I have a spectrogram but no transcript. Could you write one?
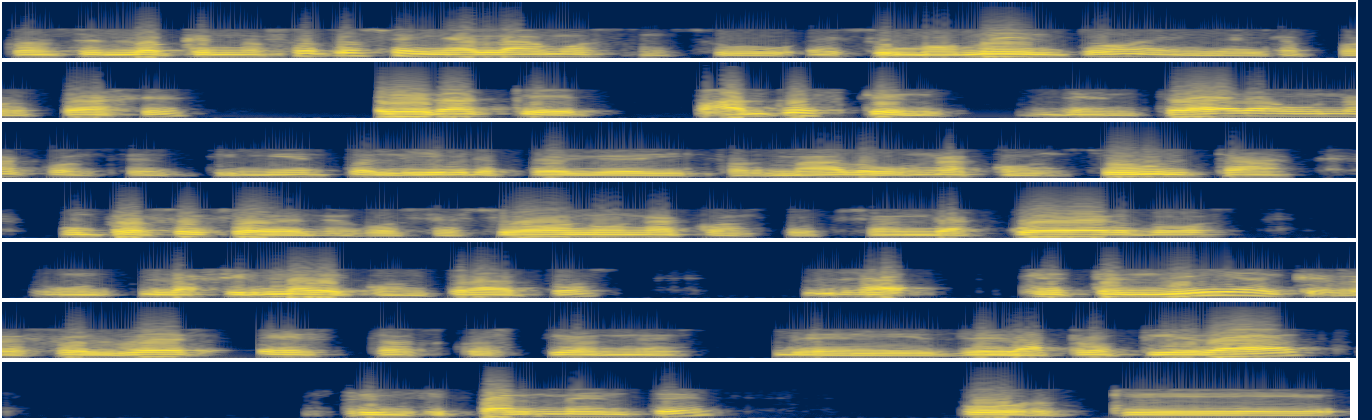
Entonces, lo que nosotros señalamos en su, en su momento, en el reportaje, era que antes que de entrar a un consentimiento libre, previo e informado, una consulta, un proceso de negociación, una construcción de acuerdos, la firma de contratos, la, que tenían que resolver estas cuestiones de, la propiedad, principalmente porque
